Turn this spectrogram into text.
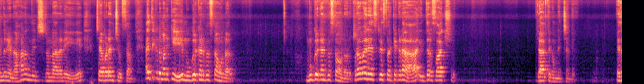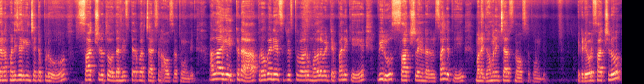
ఎందు నేను ఆనందించుతున్నానని చెప్పడం చూసాం అయితే ఇక్కడ మనకి ముగ్గురు కనిపిస్తా ఉన్నారు. ముగ్గురు కనిపిస్తా ఉన్నారు. ప్రొవైడ్ యేసుక్రీస్తు వరకు ఇక్కడ ఇద్దరు సాక్షులు. జాగ్రత్త గమనించండి. ఏదైనా పని జరిగించేటప్పుడు సాక్షులతో దాన్ని స్థిరపరచాల్సిన అవసరం ఉంది. అలాగే ఇక్కడ ప్రభు యేసుక్రీస్తు వారు మొదలుపెట్టే పనికి వీరు సాక్షులై ఉన్నారు సంగతి మనం గమనించాల్సిన అవసరం ఉంది. ఇక్కడ ఎవరు సాక్షులు?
